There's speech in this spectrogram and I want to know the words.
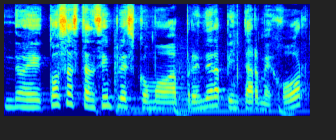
eh, cosas tan simples como aprender a pintar mejor,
